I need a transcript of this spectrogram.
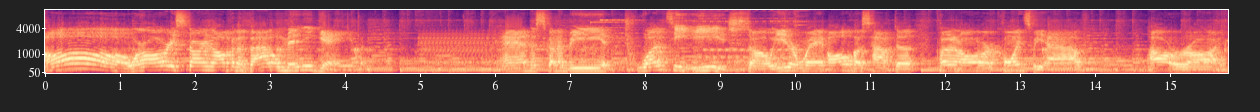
Oh, we're already starting off with a battle mini game. And it's gonna be 20 each, so either way, all of us have to put in all our coins we have. Alright.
